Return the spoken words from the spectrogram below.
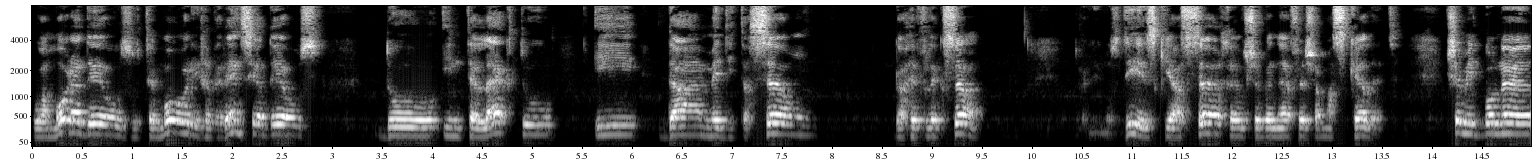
o amor a Deus, o temor e reverência a Deus, do intelecto e da meditação, da reflexão. Ele nos diz que a sechel shebenefesh amaskelet, שמתבונן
